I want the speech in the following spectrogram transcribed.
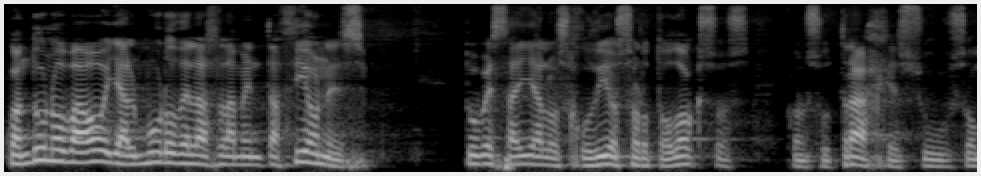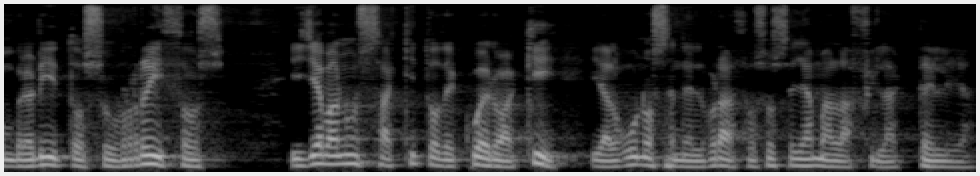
Cuando uno va hoy al muro de las lamentaciones, tú ves ahí a los judíos ortodoxos con su traje, sus sombreritos, sus rizos, y llevan un saquito de cuero aquí y algunos en el brazo. Eso se llama la filactelia.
